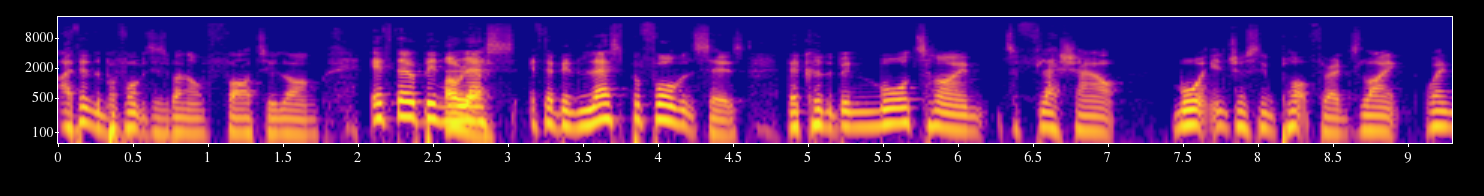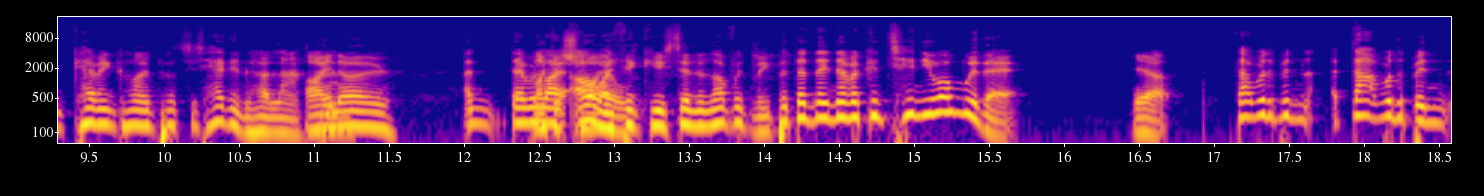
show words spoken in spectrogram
I think the performances went on far too long. If there had been Oh, yeah. less, if there'd been less performances, there could have been more time to flesh out more interesting plot threads, like when Kevin Kline puts his head in her lap. I and- know. and they were Like a like, "Oh, I child. think he's still in love with me," but then they never continue on with it. Yeah, That would have been that would have been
